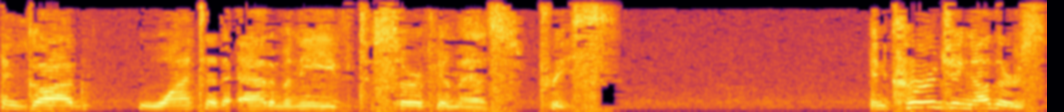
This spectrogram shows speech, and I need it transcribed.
And God wanted Adam and Eve to serve him as priests, encouraging others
